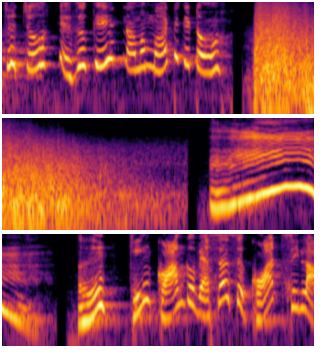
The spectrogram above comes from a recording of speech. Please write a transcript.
அச்சச்சோ எசுக்கி நாம மாட்டிக்கிட்டோம். கிங் காங் வெசஸ் காட்சிலா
